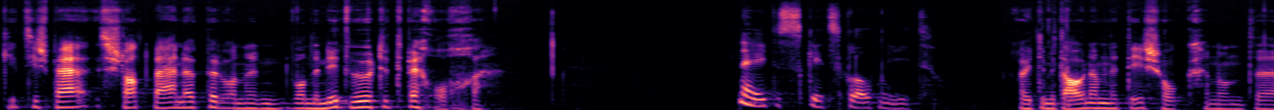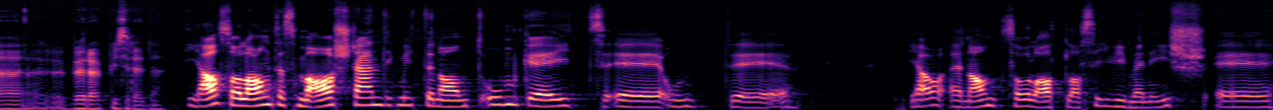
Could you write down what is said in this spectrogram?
Gibt es in Spe- Stadt Bern jemanden, den ihr, den ihr nicht würdet bekochen Nein, das gibt es glaube ich nicht. Könnt ihr mit allen an einem Tisch hocken und äh, über etwas reden? Ja, solange dass man anständig miteinander umgeht äh, und äh, ja, einander so lässt, sein, wie man ist, äh,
